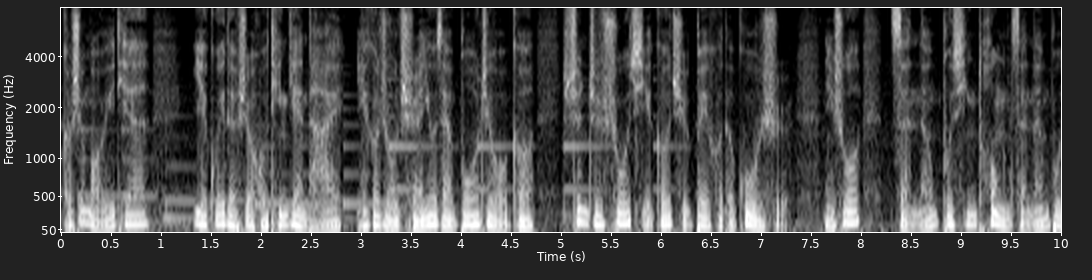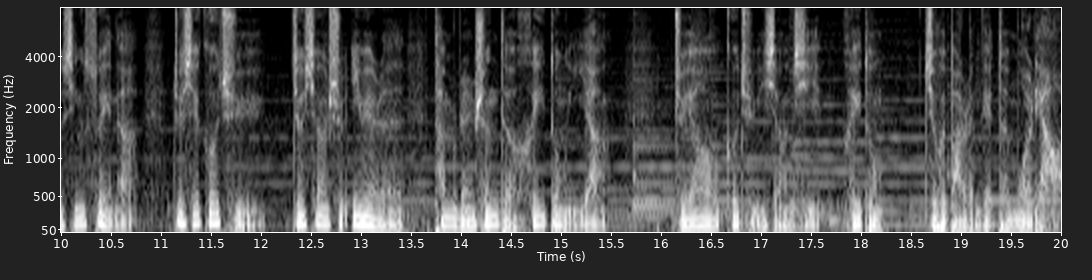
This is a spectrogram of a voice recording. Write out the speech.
可是某一天夜归的时候听电台，一个主持人又在播这首歌，甚至说起歌曲背后的故事，你说怎能不心痛，怎能不心碎呢？这些歌曲就像是音乐人他们人生的黑洞一样，只要歌曲一响起，黑洞。就会把人给吞没掉。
